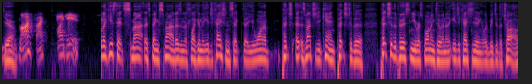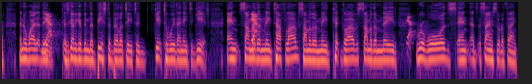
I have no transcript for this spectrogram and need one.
yeah. life, I, I guess. Well, I guess that's smart. That's being smart, isn't it? It's like in the education sector, you want to pitch as much as you can, pitch to the pitch to the person you're responding to. In an education setting, it would be to the child in a way that yeah. is going to give them the best ability to get to where they need to get. And some yeah. of them need tough love, some of them need kit gloves, some of them need yeah. rewards, and it's the same sort of thing.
